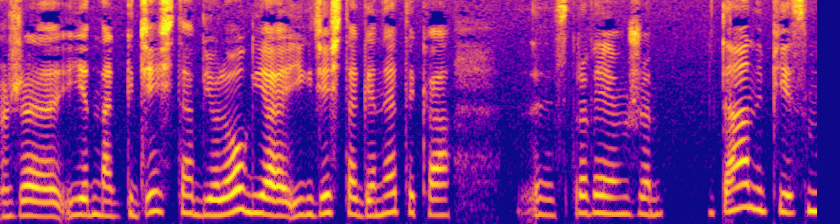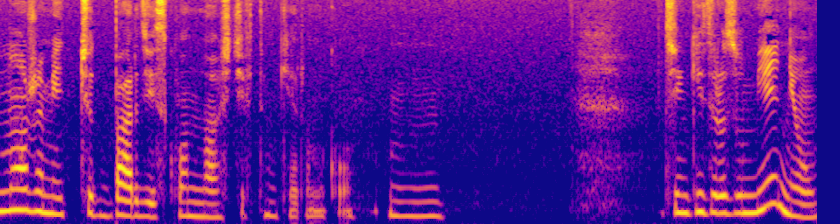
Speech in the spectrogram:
że jednak gdzieś ta biologia i gdzieś ta genetyka y, sprawiają, że dany pies może mieć ciut bardziej skłonności w tym kierunku. Mm. Dzięki zrozumieniu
